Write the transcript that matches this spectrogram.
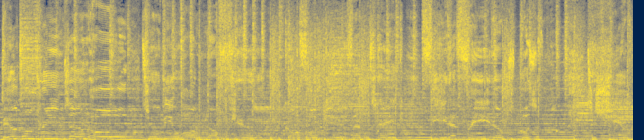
Build on dreams and hope to be one of few. Come forgive and take. Feed at freedom's bosom. To shield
